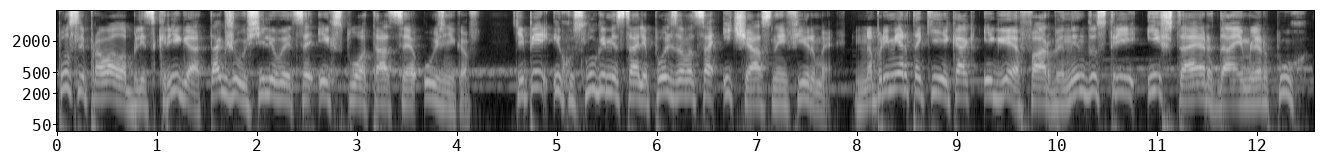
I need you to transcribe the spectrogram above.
после провала Блицкрига также усиливается эксплуатация узников. Теперь их услугами стали пользоваться и частные фирмы. Например, такие как IG Farben Industry и Steyr Daimler Puch,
